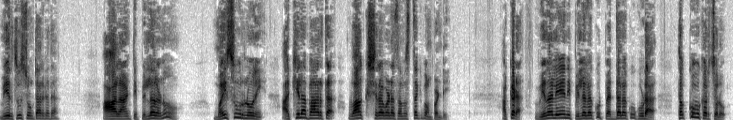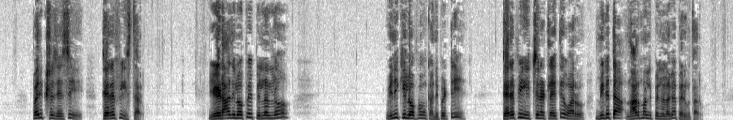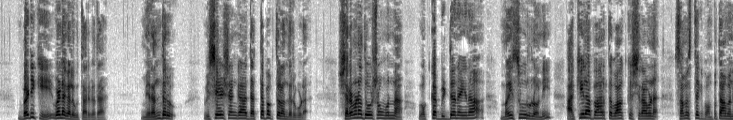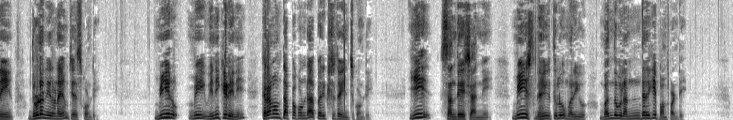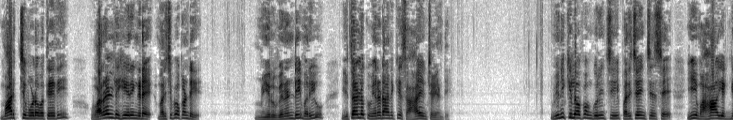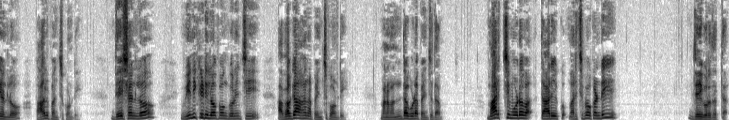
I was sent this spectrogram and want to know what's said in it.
మీరు చూసి ఉంటారు కదా. అలాంటి పిల్లలను మైసూరులోని అఖిల భారత వాక్ శ్రవణ సంస్థకి పంపండి. అక్కడ వినలేని పిల్లలకు పెద్దలకు కూడా తక్కువ ఖర్చులో పరీక్ష చేసి థెరపీ ఇస్తారు. ఏడాదిలోపే పిల్లల్లో వినికి లోపం కనిపెట్టి థెరపీ ఇచ్చినట్లయితే వారు మిగతా నార్మల్ పిల్లలుగా పెరుగుతారు. బడికి వెళ్ళగలుగుతారు కదా. మీరందరూ విశేషంగా దత్తభక్తులందరూ కూడా శ్రవణ దోషం ఉన్న ఒక్క బిడ్డనైనా మైసూరులోని అఖిల భారత వాక్ శ్రవణ సంస్థకి పంపుతామని దృఢ నిర్ణయం చేసుకోండి. మీరు మీ వినికిడిని క్రమం తప్పకుండా పరీక్ష చేయించుకోండి. ఈ సందేశాన్ని మీ స్నేహితులు మరియు బంధువులందరికీ పంపండి. మార్చి మూడవ తేదీ వరల్డ్ హియరింగ్ డే. మర్చిపోకండి. మీరు వినండి మరియు ఇతరులకు వినడానికి సహాయం చేయండి. వినికి లోపం గురించి పరిచయం చేసే ఈ మహాయజ్ఞంలో పాలు పంచుకోండి. దేశంలో వినికిడి లోపం గురించి అవగాహన పెంచుకోండి. మనమంతా కూడా పెంచుదాం. మార్చి మూడవ తారీఖు మర్చిపోకండి. జై గురుదత్త.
